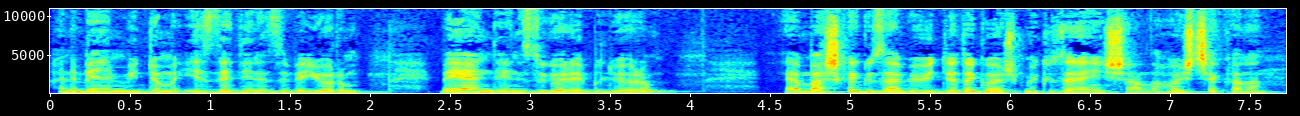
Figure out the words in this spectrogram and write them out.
hani benim videomu izlediğinizi ve yorum beğendiğinizi görebiliyorum. E, başka güzel bir videoda görüşmek üzere inşallah. Hoşçakalın.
